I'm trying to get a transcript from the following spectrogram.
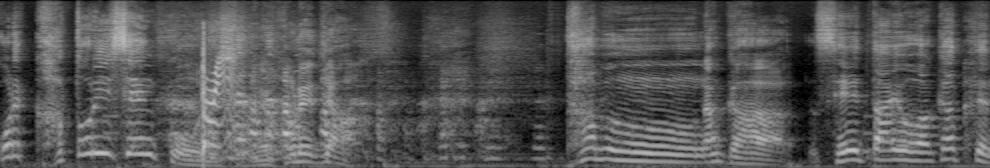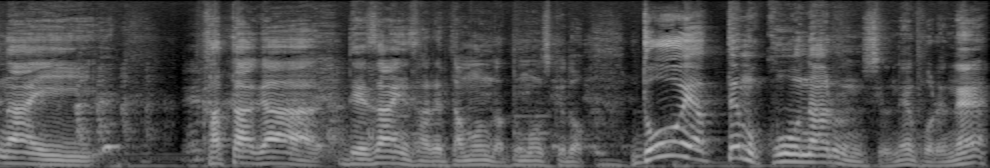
これ蚊取り線香ですよね。これじゃあ多分なんか生態を分かってない方がデザインされたもんだと思うんですけどどうやってもこうなるんですよねこれね。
